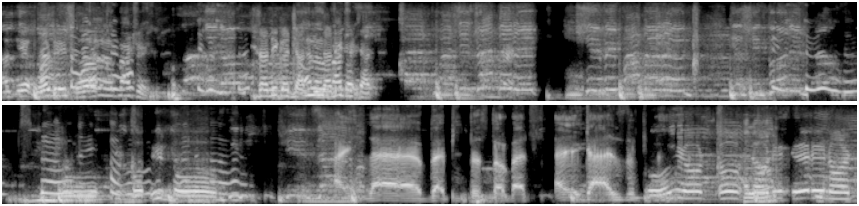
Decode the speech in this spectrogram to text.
Okay, what is Hello, Patrick. Zadika chat. Hello, Zadika Patrick. She be popping it. Yeah, she put it I love that people so much. Hey guys. You don't Hello. know the dirty north.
